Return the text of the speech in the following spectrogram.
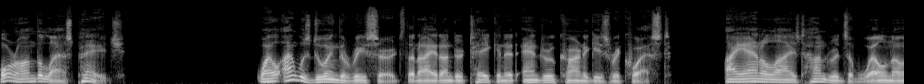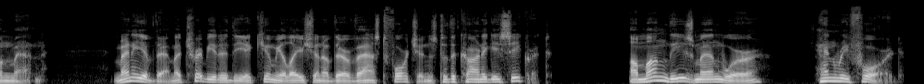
or on the last page. While I was doing the research that I had undertaken at Andrew Carnegie's request, I analyzed hundreds of well known men. Many of them attributed the accumulation of their vast fortunes to the Carnegie secret. Among these men were Henry Ford.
